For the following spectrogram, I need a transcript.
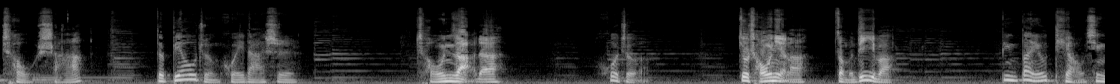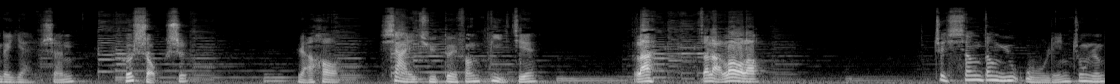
瞅啥？的标准回答是：瞅你咋的？或者就瞅你了，怎么地吧？并伴有挑衅的眼神和手势。然后下一句对方必接：来，咱俩唠唠。这相当于武林中人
